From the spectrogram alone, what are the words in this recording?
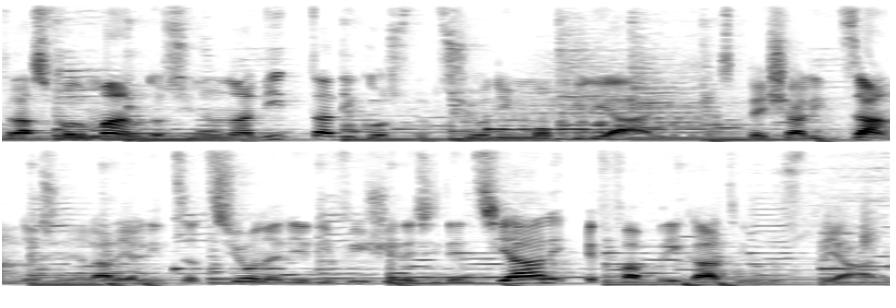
trasformandosi in una ditta di costruzioni immobiliari, specializzandosi nella realizzazione di edifici residenziali e fabbricati industriali.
